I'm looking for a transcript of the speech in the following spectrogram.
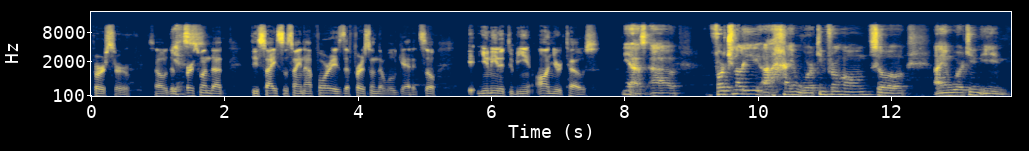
first serve. So the yes. first one that decides to sign up for is the first one that will get it. So it, you needed to be on your toes. Yes. Uh, fortunately, I am working from home, so I am working in,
